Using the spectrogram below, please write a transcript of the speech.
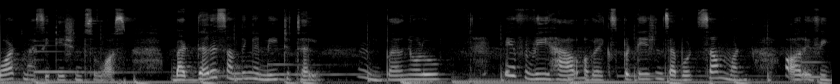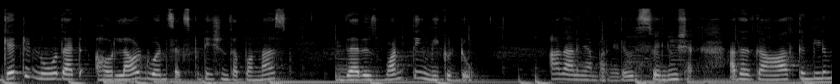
what my situations was but there is something I need to tell പറഞ്ഞോളൂ. If we have our expectations about someone or if we get to know that our loved one's expectations upon us there is one thing we could do. അതാണ് ഞാൻ പറഞ്ഞത് ഒരു സൊല്യൂഷൻ അതായത് ആർക്കെങ്കിലും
